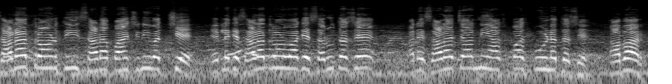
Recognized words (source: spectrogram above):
સાડા ત્રણથી સાડા પાંચની વચ્ચે એટલે કે સાડા ત્રણ વાગે શરૂ થશે. અને સાડા ચારની આસપાસ પૂર્ણ થશે. આભાર.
